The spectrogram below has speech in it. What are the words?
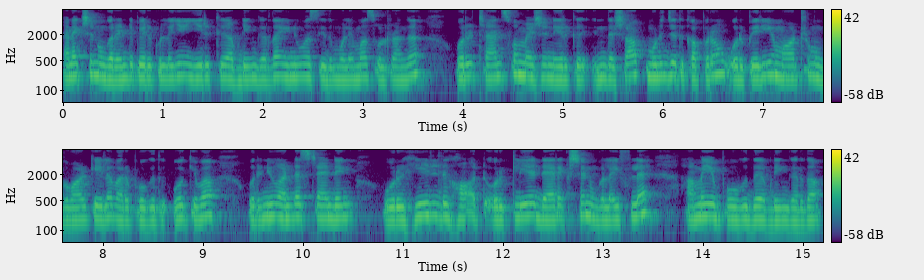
கனெக்ஷன் உங்கள் ரெண்டு பேருக்குள்ளேயும் இருக்குது அப்படிங்கிறதா யூனிவர்ஸ் இது மூலயமா சொல்கிறாங்க ஒரு டிரான்ஸ்ஃபர்மேஷன் இருக்குது இந்த ஷாக் முடிஞ்சதுக்கப்புறம் ஒரு பெரிய மாற்றம் உங்கள் வாழ்க்கையில் வரப்போகுது. ஓகேவா ஒரு நியூ அண்டர்ஸ்டாண்டிங் ஒரு ஹீல்டு ஹார்ட் ஒரு கிளியர் டைரெக்ஷன் உங்கள் லைஃப்பில் அமைய போகுது அப்படிங்கிறது தான்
